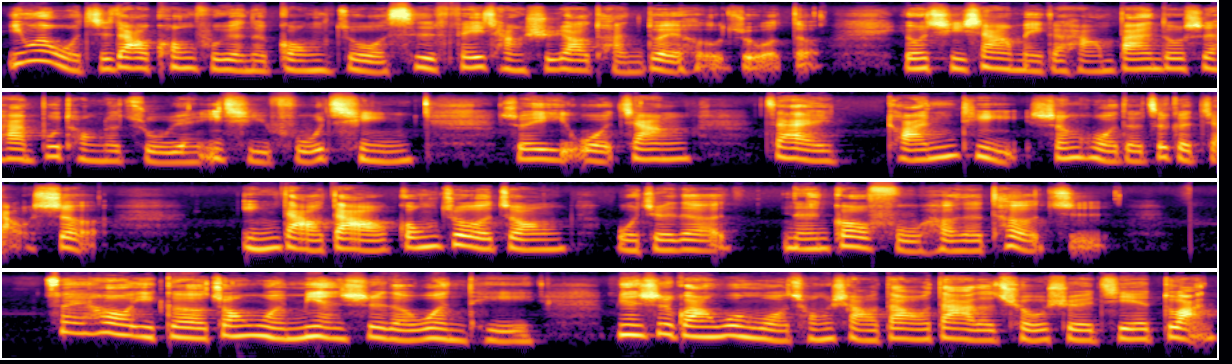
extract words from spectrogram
因为我知道空服员的工作是非常需要团队合作的，尤其像每个航班都是和不同的组员一起服勤，所以我将在团体生活的这个角色引导到工作中，我觉得能够符合的特质。最后一个中文面试的问题，面试官问我从小到大的求学阶段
